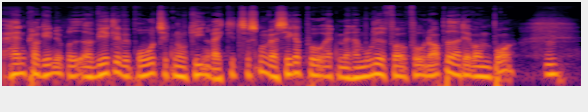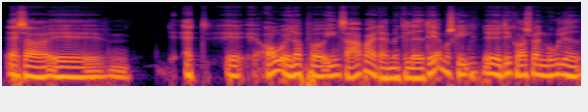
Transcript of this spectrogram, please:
have en plug-in hybrid og virkelig vil bruge teknologien rigtigt, så skal man være sikker på, at man har mulighed for at få en oplader der, hvor man bor. Mm. Altså, øh, at, øh, og eller på ens arbejde, at man kan lade der måske. Det, det kan også være en mulighed.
